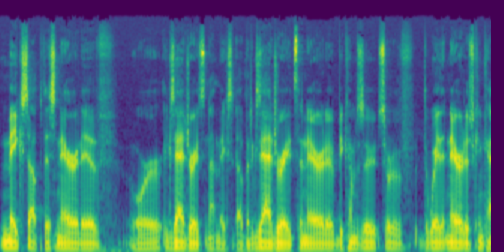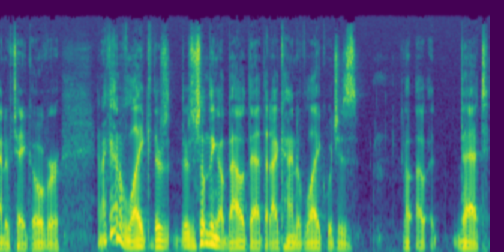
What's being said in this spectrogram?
makes up this narrative or exaggerates not makes it up but exaggerates the narrative becomes a, sort of the way that narratives can kind of take over and I kind of like there's there's something about that that I kind of like, which is uh, uh, that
